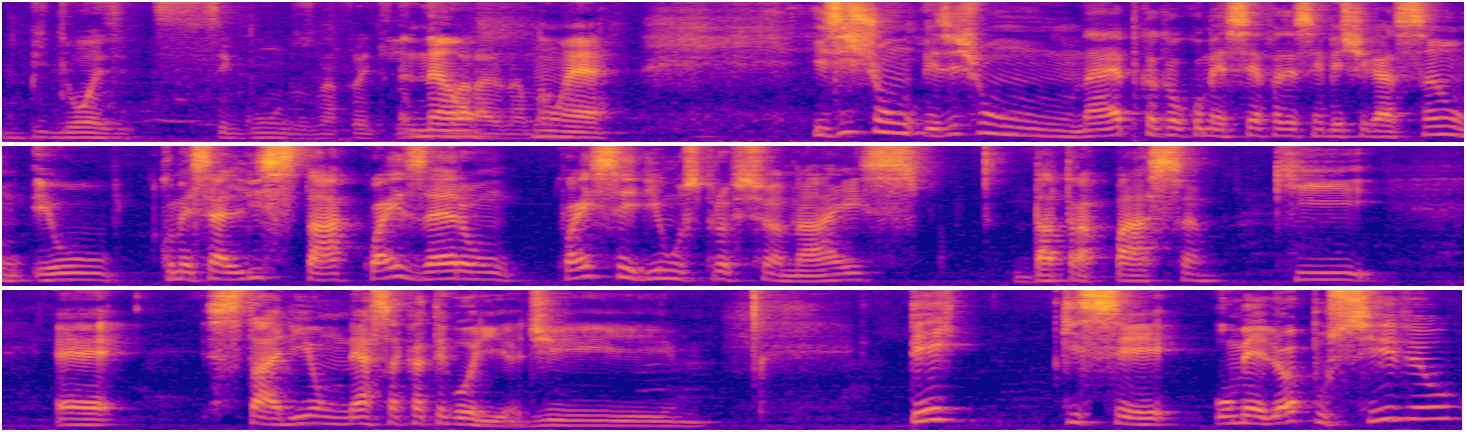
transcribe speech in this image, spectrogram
bilhões de segundos na frente do Não, na mão. não é. Existe um, existe um. Na época que eu comecei a fazer essa investigação, eu comecei a listar quais eram. quais seriam os profissionais da trapaça que é, estariam nessa categoria de ter que ser o melhor possível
